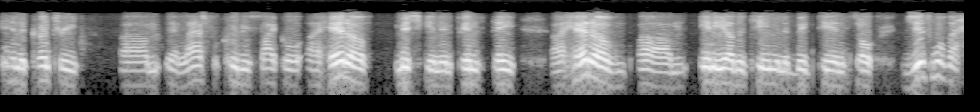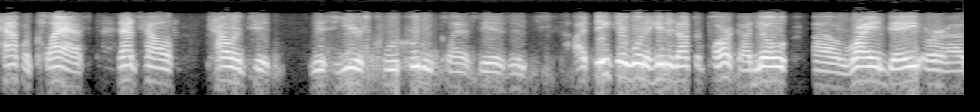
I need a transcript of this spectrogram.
in the country um, in last recruiting cycle, ahead of Michigan and Penn State, ahead of um, any other team in the Big Ten. So just with a half a class, that's how talented this year's recruiting class is, and I think they're going to hit it out the park. I know uh, Ryan Day or uh,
